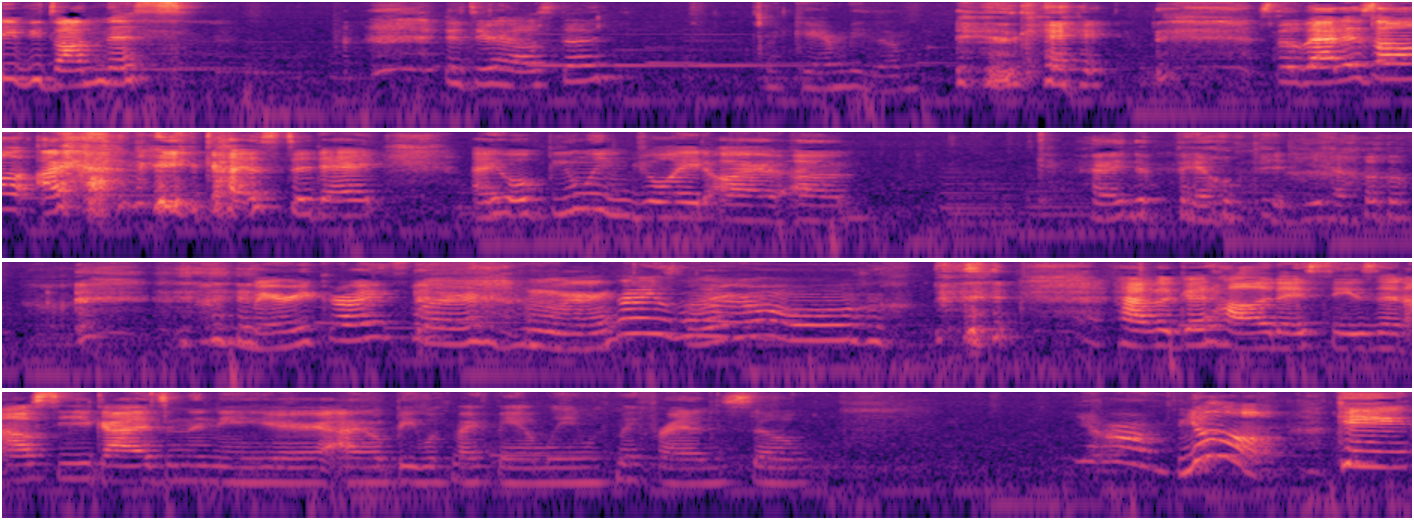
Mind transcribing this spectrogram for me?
Believe you done this. Is your house done? It can be done. okay. So that is all I have for you guys today. I hope you enjoyed our um kind of failed video. Merry Chrysler. Merry Chrysler. Have a good holiday season. I'll see you guys in the new year. I'll be with my family and with my friends. So, Yeah. yeah. Okay.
